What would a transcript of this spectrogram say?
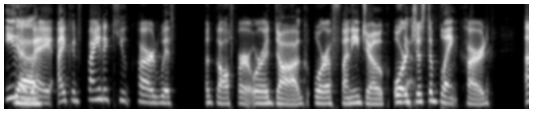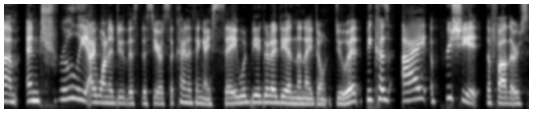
either Yeah. way, I could find a cute card with a golfer or a dog or a funny joke or Yeah. just a blank card. Um, and truly, I want to do this this year. It's the kind of thing I say would be a good idea, and then I don't do it because I appreciate the fathers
